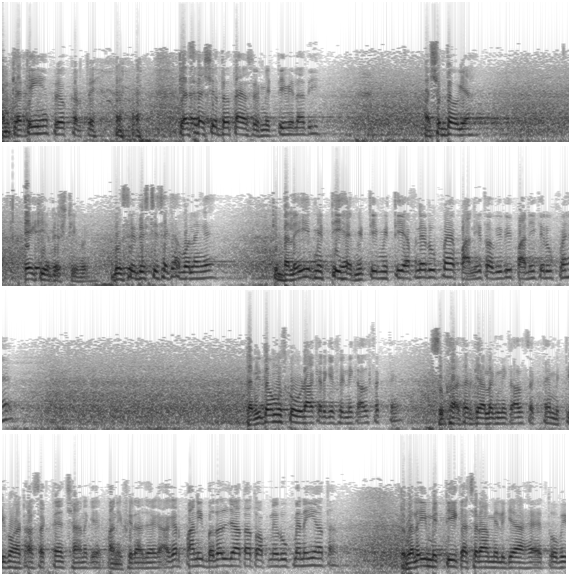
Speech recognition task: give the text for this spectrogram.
हम कहते ही हैं, प्रयोग करते हैं। कैसे अशुद्ध होता है? उसमें मिट्टी मिला दी। अशुद्ध हो गया। एक ये दृष्टि हुई। दूसरी दृष्टि से क्या बोलेंगे? कि भले ही मिट्टी है, मिट्टी मिट्टी अपने रूप में है, पानी तो अभी भी पानी के रूप में है। तभी तो हम उसको उड़ा करके फिर निकाल सकते हैं, सुखा करके अलग निकाल सकते हैं, मिट्टी को हटा सकते हैं, छान के पानी फिर आ जाएगा। अगर पानी बदल जाता तो अपने रूप में नहीं आता। तो भले ही मिट्टी कचरा मिल गया है तो भी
